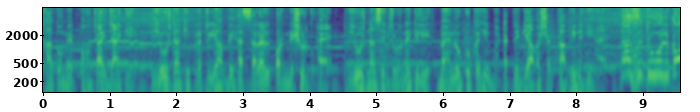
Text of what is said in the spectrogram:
खातों में पहुंचाई जाएगी। योजना की प्रक्रिया बेहद सरल और निशुल्क है। योजना से जुड़ने के लिए बहनों को कहीं भटकने की आवश्यकता भी नहीं है। दस जून को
